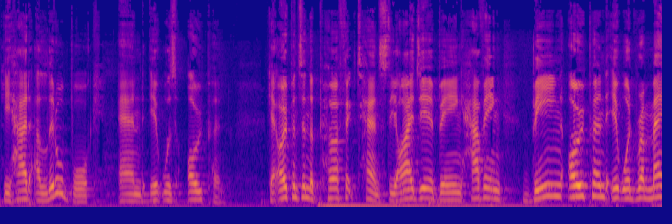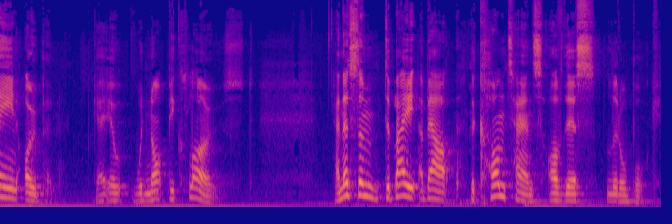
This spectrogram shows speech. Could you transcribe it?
he had a little book and it was open. Okay, opens in the perfect tense. The idea being, having been opened, it would remain open. Okay, it would not be closed. And there's some debate about the contents of this little book.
